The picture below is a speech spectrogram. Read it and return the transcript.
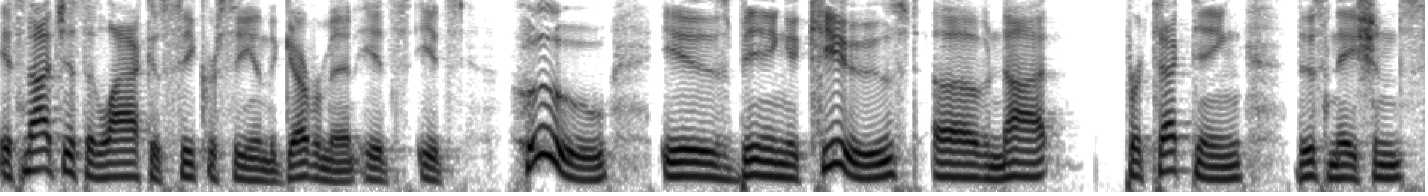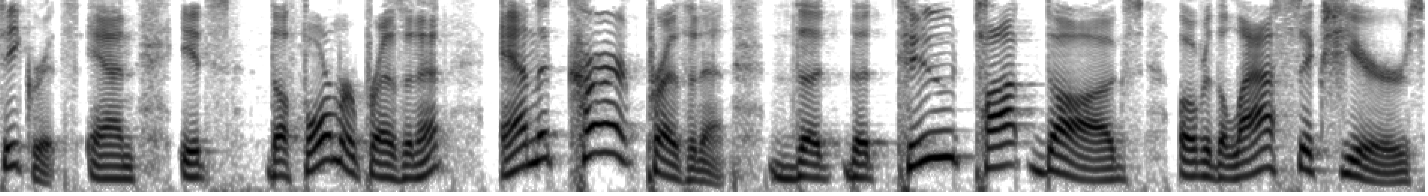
it's not just a lack of secrecy in the government. It's it's who is being accused of not protecting this nation's secrets. And it's the former president and the current president. The, the two top dogs over the last six years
